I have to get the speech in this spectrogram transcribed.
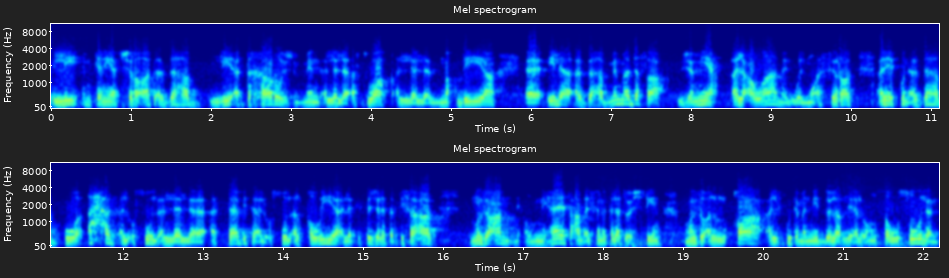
لامكانيه شراءات الذهب للتخارج من الأسواق النقدية إلى الذهب مما دفع جميع العوامل والمؤثرات أن يكون الذهب هو أحد الأصول الثابتة الأصول القوية التي سجلت ارتفاعات منذ عام أو نهاية عام 2023 منذ القاع 1800 دولار للأونصة وصولا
